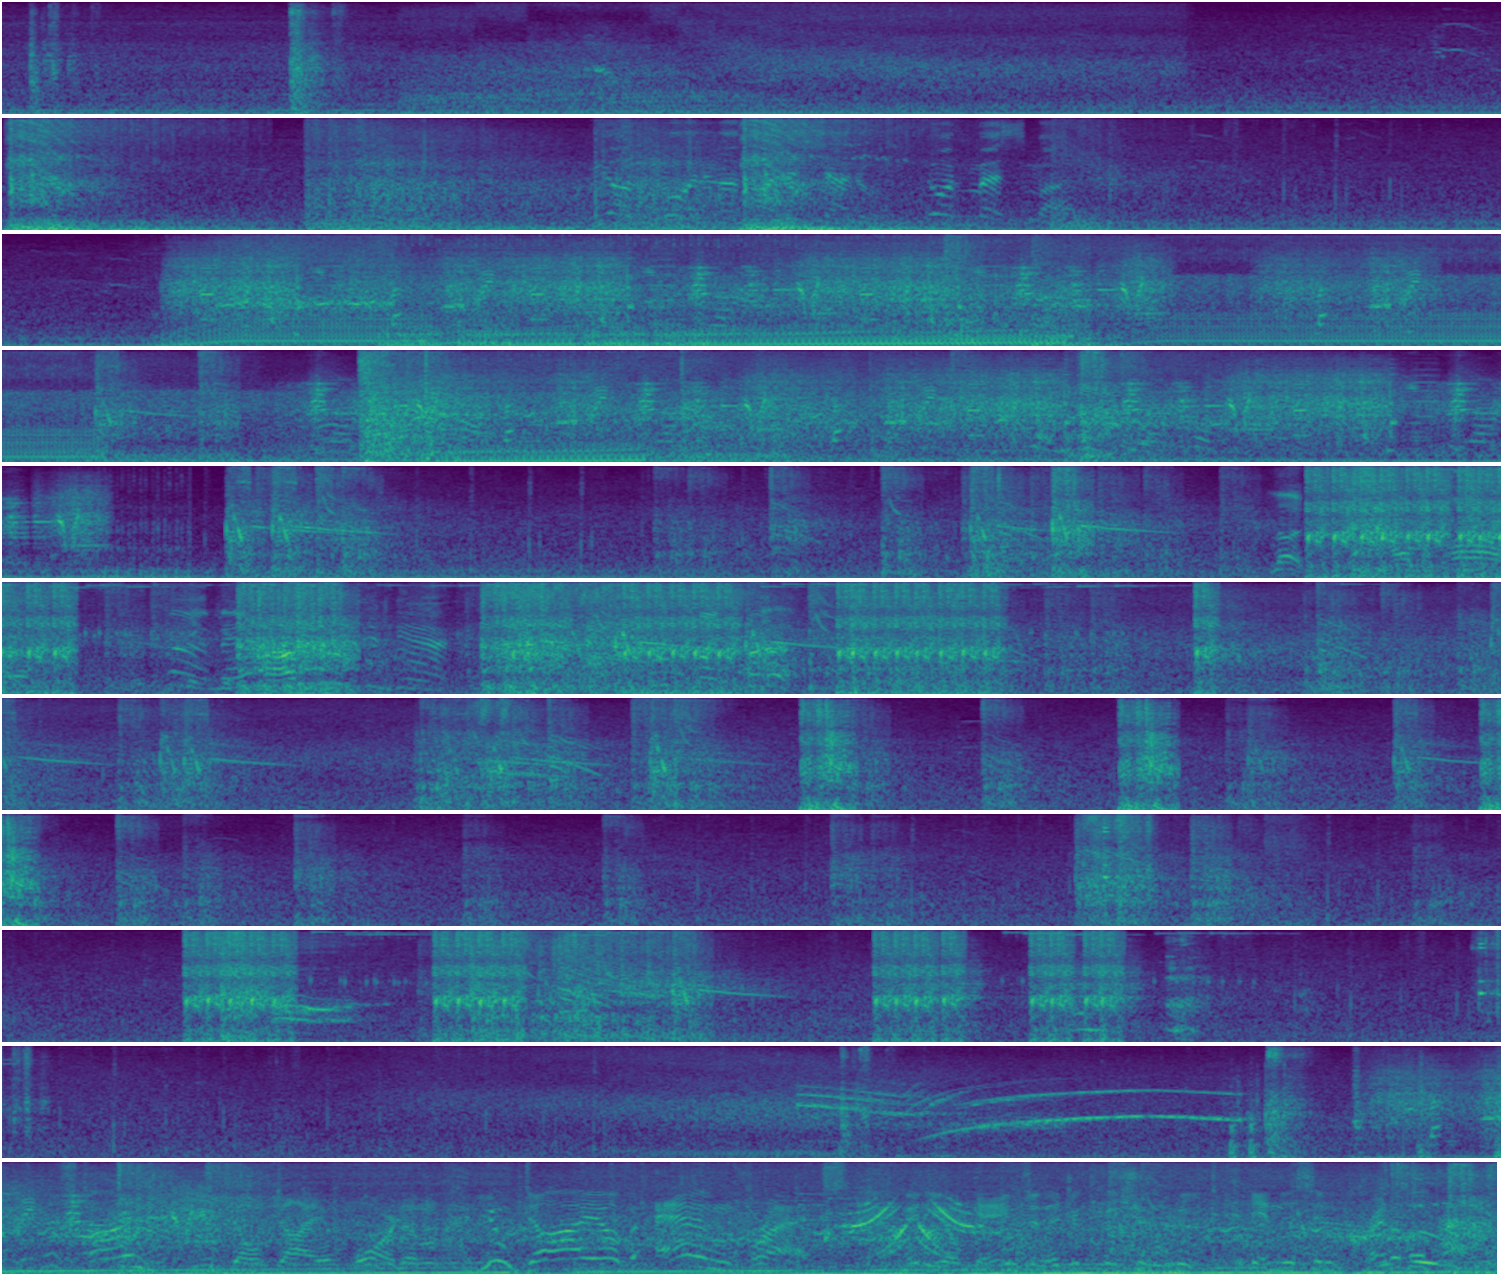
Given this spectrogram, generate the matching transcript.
Die of boredom, you die of anthrax. Video games and education meet in this incredible path.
